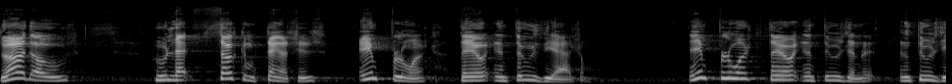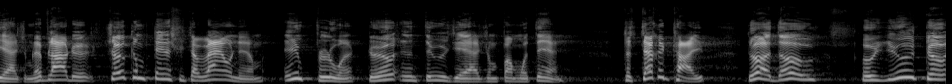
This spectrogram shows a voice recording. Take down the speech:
There are those who let circumstances influence their enthusiasm. Influence their enthusiasm. enthusiasm. They've allowed the circumstances around them influence their enthusiasm from within. The second type, there are those who use their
